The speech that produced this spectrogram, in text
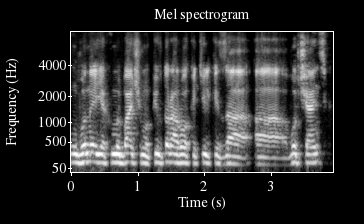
Вони, як ми бачимо, півтора роки тільки за е, Вовчанськ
